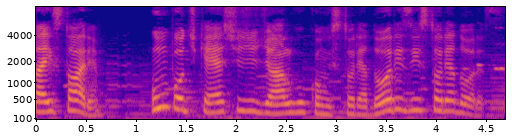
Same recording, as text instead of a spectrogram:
da História, um podcast de diálogo com historiadores e historiadoras.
